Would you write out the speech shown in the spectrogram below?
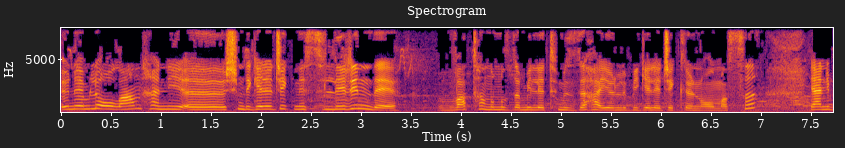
önemli olan hani e, şimdi gelecek nesillerin de vatanımızda, milletimizde hayırlı bir geleceklerin olması. Yani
